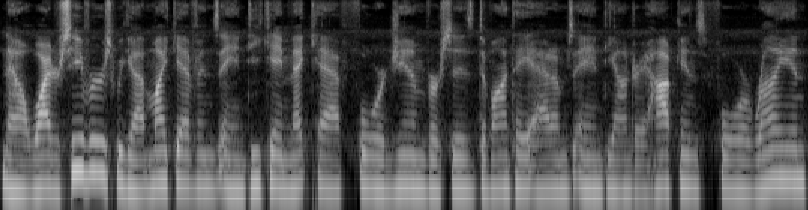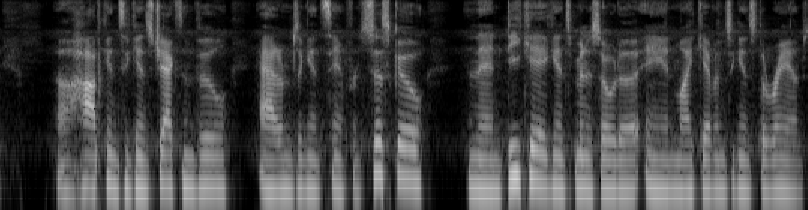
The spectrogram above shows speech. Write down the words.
Now, wide receivers, we got Mike Evans and DK Metcalf for Jim versus Davante Adams and DeAndre Hopkins for Ryan. Uh, Hopkins against Jacksonville Adams against San Francisco, and then DK against Minnesota and Mike Evans against the Rams.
